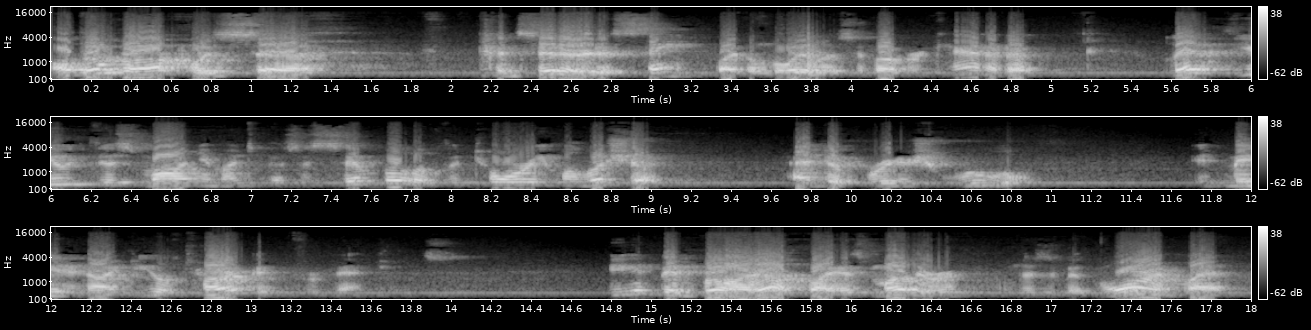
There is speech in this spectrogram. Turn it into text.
Although Brock was uh, considered a saint by the loyalists of Upper Canada, Lett viewed this monument as a symbol of the Tory militia and of British rule. It made an ideal target for vengeance. He had been brought up by his mother, Elizabeth Warren Lett,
